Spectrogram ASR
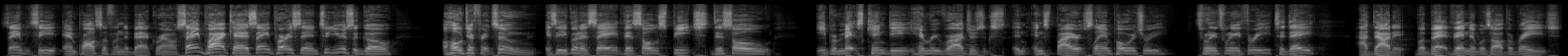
same see and ImPaulsive from the background, same podcast, same person. Two years ago, a whole different tune. Is he going to say this whole speech, this whole Ibram X Kendi, Henry Rogers inspired slam poetry, 2023 today? I doubt it. But back then, it was all the rage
